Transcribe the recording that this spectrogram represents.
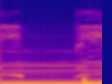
Keep.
